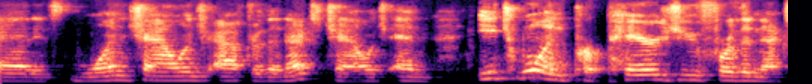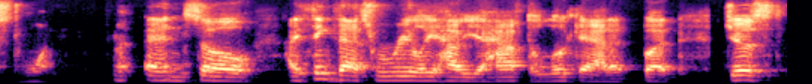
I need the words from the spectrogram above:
and it's one challenge after the next challenge. And each one prepares you for the next one. And so I think that's really how you have to look at it. But just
